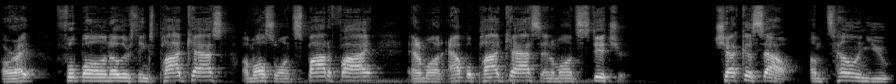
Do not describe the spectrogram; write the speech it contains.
All right. Football and other things podcast. I'm also on Spotify and I'm on Apple Podcasts and I'm on Stitcher. Check us out. I'm telling you,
